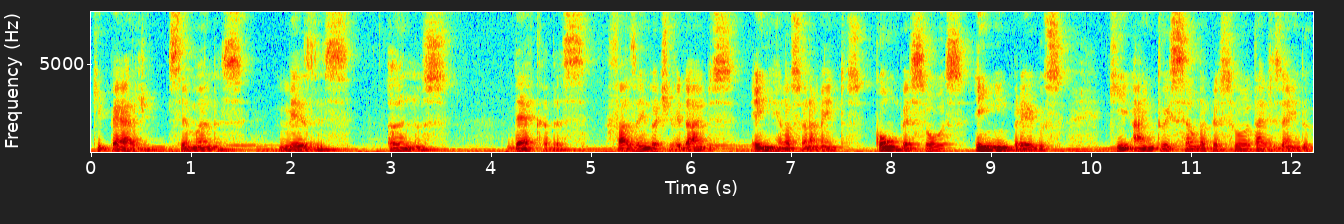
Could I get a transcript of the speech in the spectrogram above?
que perde semanas, meses, anos, décadas fazendo atividades em relacionamentos com pessoas, em empregos, que a intuição da pessoa está dizendo:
